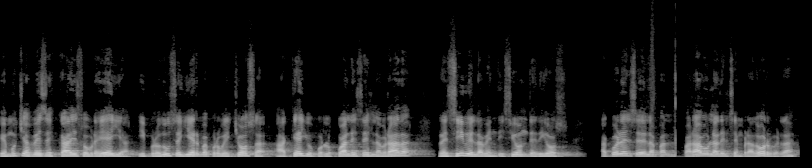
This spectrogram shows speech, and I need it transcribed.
que muchas veces cae sobre ella y produce hierba provechosa a aquellos por los cuales es labrada, recibe la bendición de Dios. Acuérdense de la parábola del sembrador, ¿verdad?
